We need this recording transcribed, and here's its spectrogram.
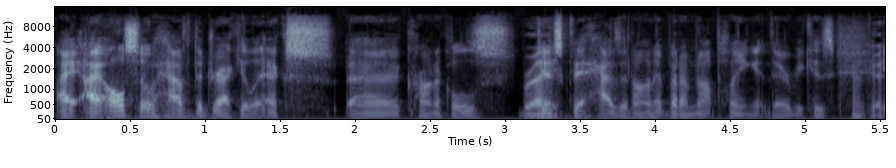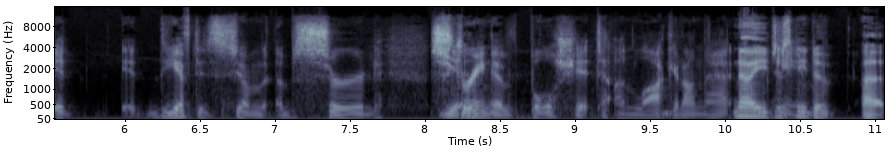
I, I also have the Dracula X uh, Chronicles Right. disc that has it on it, but I'm not playing it there because Okay. it. It, you have to do some absurd string of bullshit to unlock it on that. No, you just game. need to. Uh,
